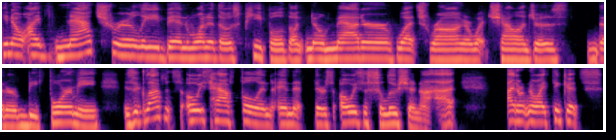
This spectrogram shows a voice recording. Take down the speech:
You know, I've naturally been one of those people that no matter what's wrong or what challenges that are before me is the glass is always half full and and that there's always a solution. I i don't know i think it's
